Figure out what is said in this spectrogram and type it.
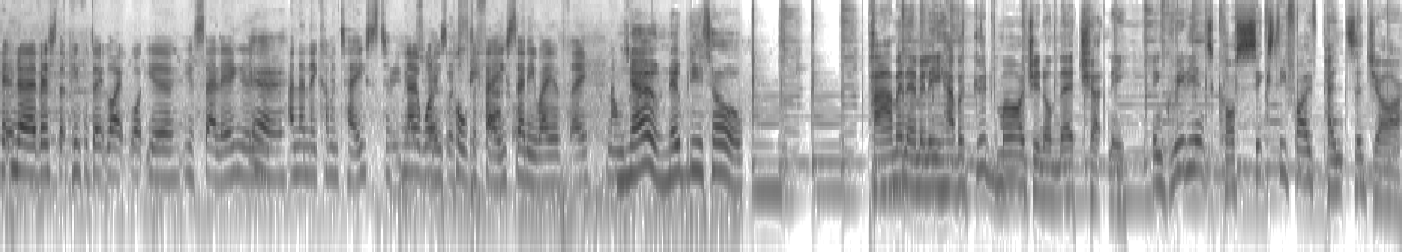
Bit nervous that people don't like what you're, you're selling, and, Yeah. and then they come and taste. Very no nice, one's pulled a face on anyway, have they? No No, nobody at all. Pam and Emily have a good margin on their chutney. Ingredients cost 65 pence a jar,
